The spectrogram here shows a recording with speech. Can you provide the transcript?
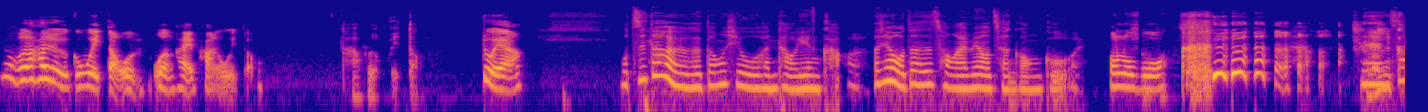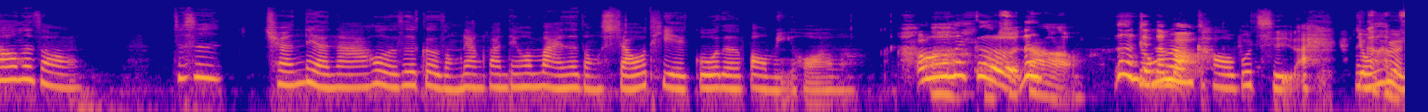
因为我不知道它就有一个味道，我很我很害怕的味道。它会有味道。对啊，我知道有一个东西我很讨厌烤了，而且我真的是从来没有成功过哎。红萝卜，你们知道那种，就是全脸啊，或者是各种量饭店会卖那种小铁锅的爆米花吗？哦，啊那个那道那很简永单吧远？烤不起来，那个永远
